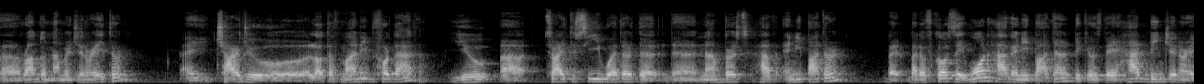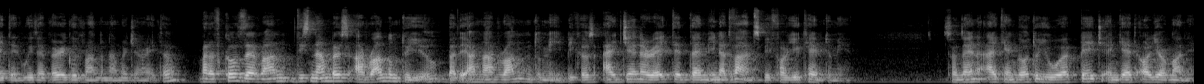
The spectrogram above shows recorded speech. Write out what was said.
uh, random number generator. I charge you a lot of money for that. You uh, try to see whether the, the numbers have any pattern. But, but of course, they won't have any pattern because they had been generated with a very good random number generator. But of course, run, these numbers are random to you, but they are not random to me because I generated them in advance before you came to me. So then I can go to your web page and get all your money.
